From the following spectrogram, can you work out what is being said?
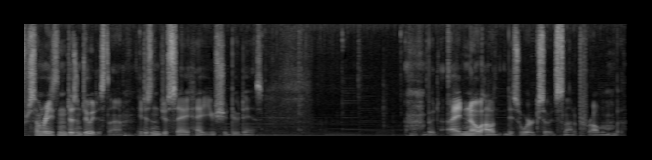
For some reason, it doesn't do it this time. It doesn't just say, "Hey, you should do this." But I know how this works, so it's not a problem. But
